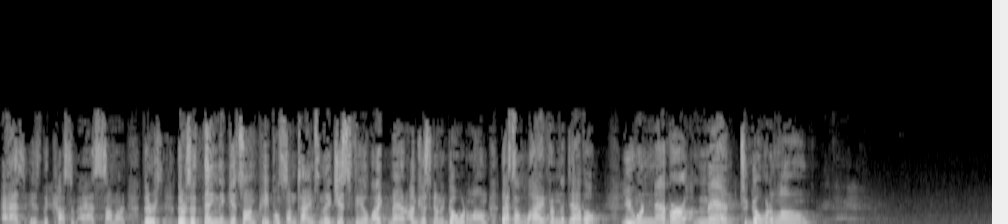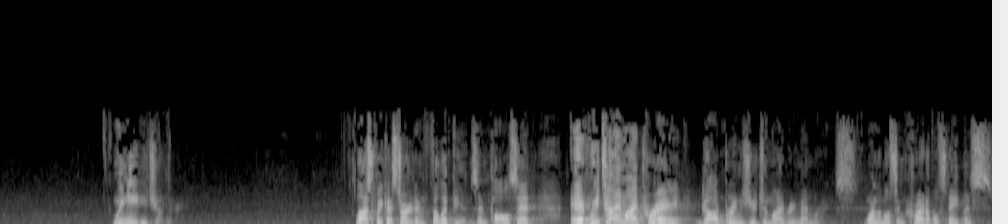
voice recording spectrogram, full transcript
As is the custom, as someone there's there's a thing that gets on people sometimes, and they just feel like, "Man, I'm just going to go it alone." That's a lie from the devil. You were never meant to go it alone. We need each other. Last week I started in Philippians, and Paul said, Every time I pray, God brings you to my remembrance. One of the most incredible statements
